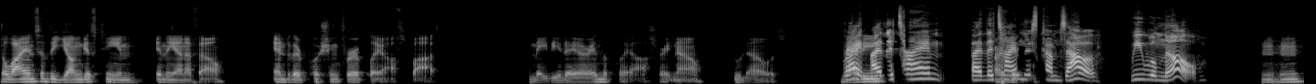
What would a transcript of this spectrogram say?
the Lions have the youngest team in the NFL, and they're pushing for a playoff spot. Maybe they are in the playoffs right now. Who knows? Right. By the time by the time they- this comes out, we will know. Mm-hmm.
